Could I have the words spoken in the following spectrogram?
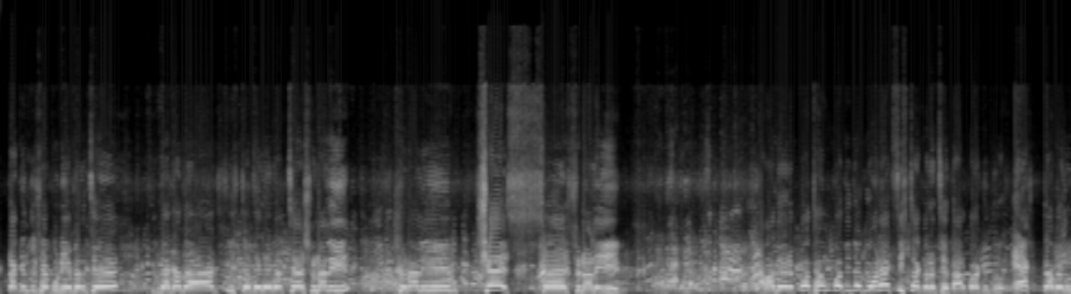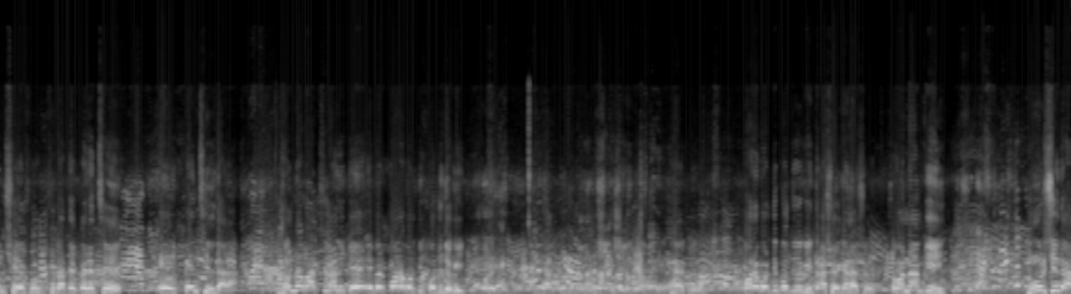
একটা কিন্তু সে পুড়িয়ে ফেলছে। দেখা যাক চেষ্টা চালিয়ে যাচ্ছে সোনালি। সোনালির শেষ শেষ সোনালির। আমাদের প্রথম প্রতিযোগী অনেক চেষ্টা করেছে, তারপরে কিন্তু একটা বেলুন সে ফুল ফুটাতে পেরেছে এই পেন্সিল দ্বারা। ধন্যবাদ সোনালীকে, এবার পরবর্তী প্রতিযোগী। হ্যাঁ পরবর্তী প্রতিযোগী, আসো এখানে আসো। তোমার নাম কি? মুর্শিদা।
